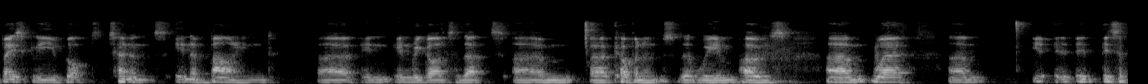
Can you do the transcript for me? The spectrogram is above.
basically you've got tenants in a bind in in regard to that um, covenant that we impose, um, where um, it, it, it's a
